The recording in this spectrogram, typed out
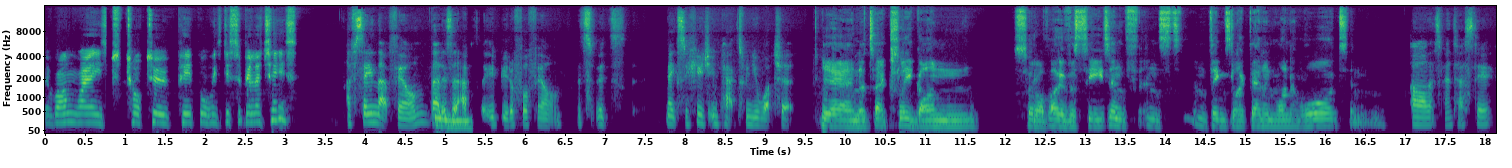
the wrong ways to talk to people with disabilities. I've seen that film. That mm. is an absolutely beautiful film. It's it's makes a huge impact when you watch it. Yeah, and it's actually gone sort of overseas and, and, and things like that and won awards and oh that's fantastic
